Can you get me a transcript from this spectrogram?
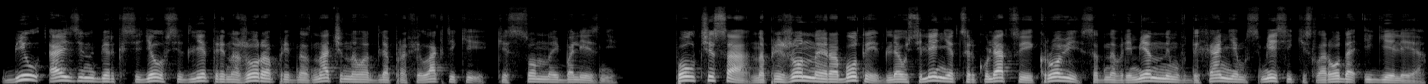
Билл Айзенберг сидел в седле тренажера, предназначенного для профилактики кессонной болезни. Полчаса напряженной работы для усиления циркуляции крови с одновременным вдыханием смеси кислорода и гелия.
